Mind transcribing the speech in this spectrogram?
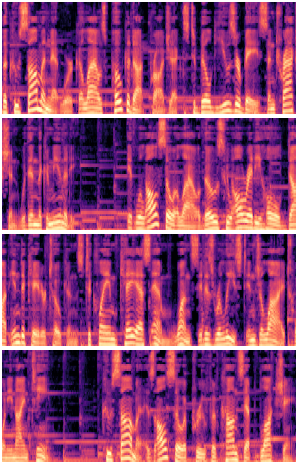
The Kusama network allows Polkadot projects to build user base and traction within the community. It will also allow those who already hold DOT indicator tokens to claim KSM once it is released in July 2019. Kusama is also a proof of concept blockchain.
